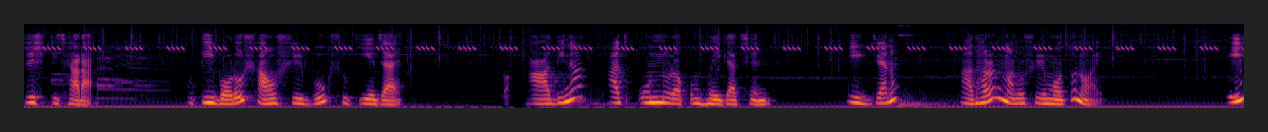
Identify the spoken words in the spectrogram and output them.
দৃষ্টি ছাড়া। অতি বড় সাহসীর বুক শুকিয়ে যায়। আদিনাথ আজ অন্যরকম হয়ে গেছেন। ঠিক যেন সাধারণ মানুষের মতো নয়। এই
